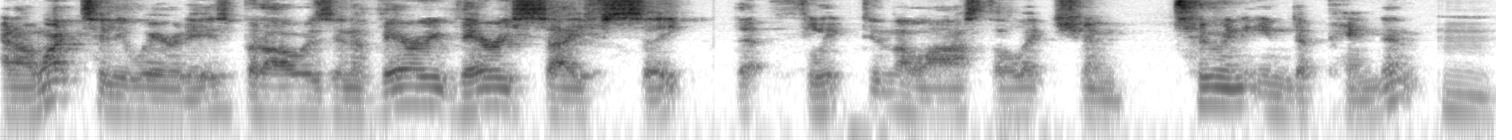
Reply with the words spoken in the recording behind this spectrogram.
and I won't tell you where it is, but I was in a very, very safe seat that flipped in the last election to an independent. Mm.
